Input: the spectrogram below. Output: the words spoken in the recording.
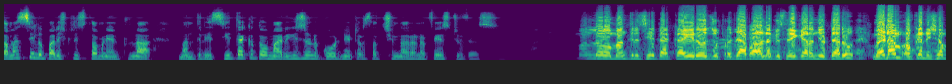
సమస్యలు పరిష్కరిస్తామని అంటున్న మంత్రి సీతక్కతో మా regional coordinator Satyanarayana face to face. గ్రామంలో మంత్రి సీతక్క ఈ రోజు ప్రజాపాలనకు శ్రీకారం చుట్టారు. మేడం ఒక్క నిమిషం.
